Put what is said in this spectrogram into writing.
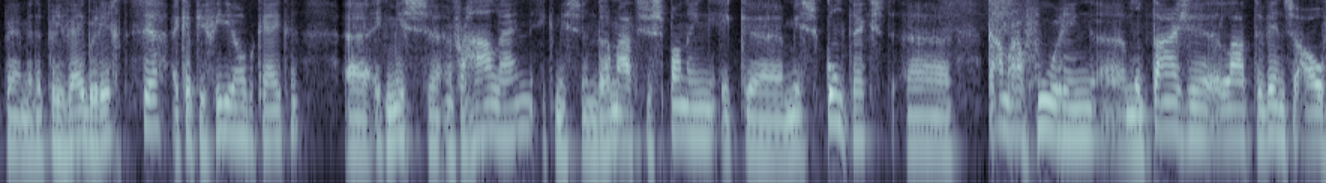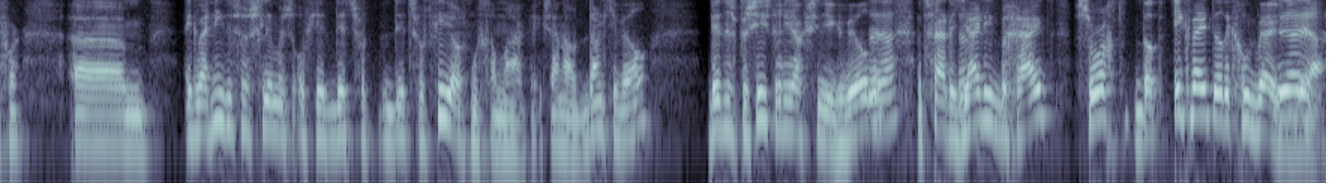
per, met een privébericht. Ja. Ik heb je video bekeken. Ik mis een verhaallijn. Ik mis een dramatische spanning. Ik mis context. cameravoering. montage laat te wensen over. Ehm, ik weet niet of het zo slim is of je dit soort, dit soort video's moet gaan maken. Ik zei nou, dankjewel. Dit is precies de reactie die ik wilde. Ja. Het feit dat jij niet begrijpt, zorgt dat ik weet dat ik goed bezig Ja, ben. ja.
